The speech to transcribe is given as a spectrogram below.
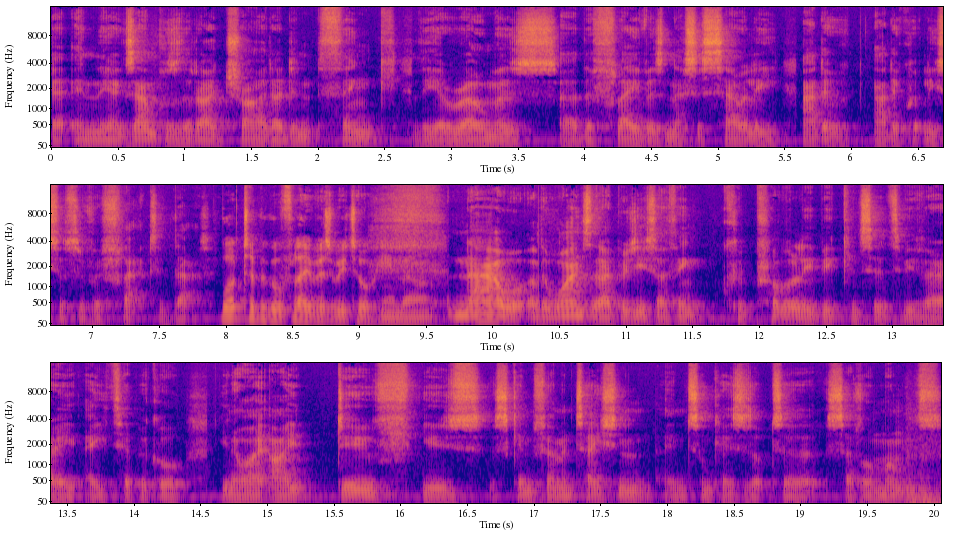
uh, in the examples that I tried, I didn't think the aromas, uh, the flavors necessarily ade- adequately sort of reflected that. What typical flavors are we talking about? Now, the wines that I produce, I think, could probably be considered to be very atypical. You know, I, I do f- use skin fermentation in some cases up to several months.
